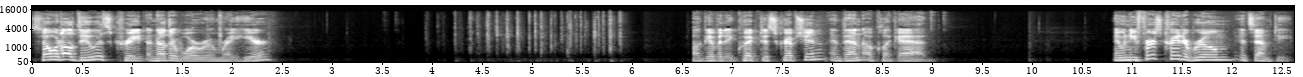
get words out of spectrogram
So what I'll do is create another war room right here. I'll give it a quick description and then I'll click add. And when you first create a room, it's empty.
